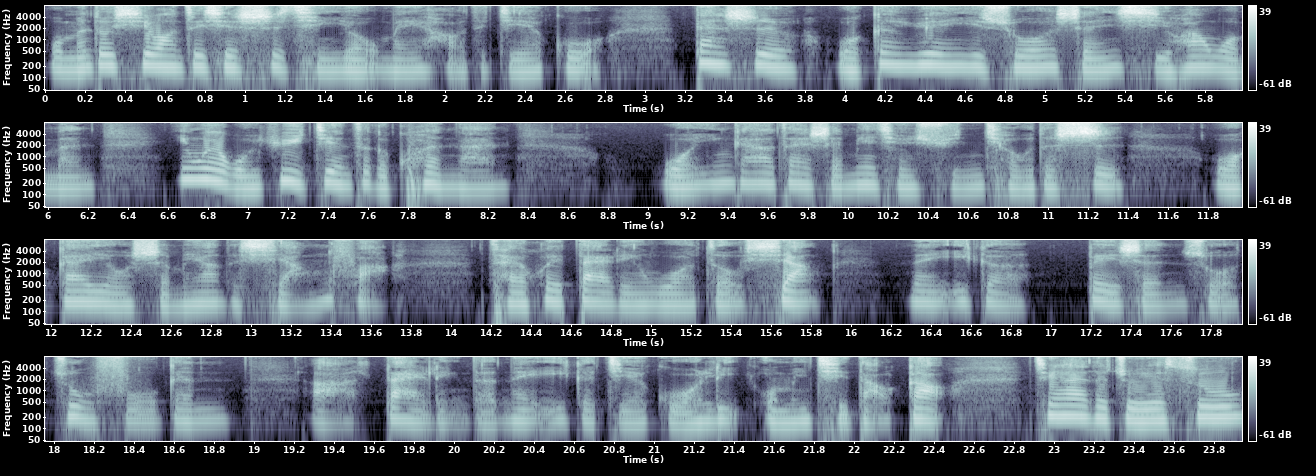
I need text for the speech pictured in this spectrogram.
我们都希望这些事情有美好的结果，但是我更愿意说，神喜欢我们，因为我遇见这个困难，我应该要在神面前寻求的是，我该有什么样的想法，才会带领我走向那一个被神所祝福跟。啊，带领的那一个结果里，我们一起祷告，亲爱的主耶稣，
